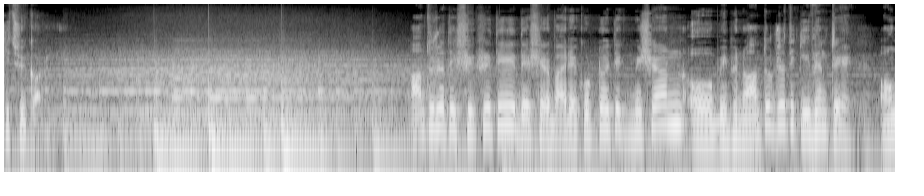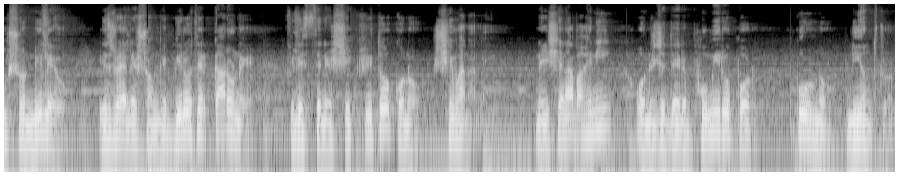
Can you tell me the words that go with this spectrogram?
কিছুই করেনি। আন্তর্জাতিক স্বীকৃতি, দেশের বাইরে কূটনৈতিক মিশন ও বিভিন্ন আন্তর্জাতিক ইভেন্টে অংশ নিলেও ইসরায়েলের সঙ্গে বিরোধের কারণে ফিলিস্তিনের স্বীকৃত কোনো সীমানা নেই। নেই সেনাবাহিনী ও নিজেদের ভূমির ওপর পূর্ণ নিয়ন্ত্রণ।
